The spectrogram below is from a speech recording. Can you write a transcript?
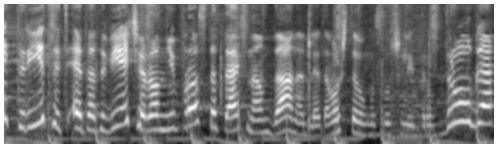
5.30 этот вечер, он не просто так нам дан, а для того, чтобы мы слушали друг друга,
